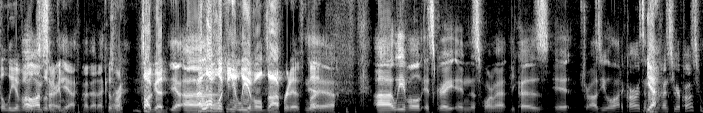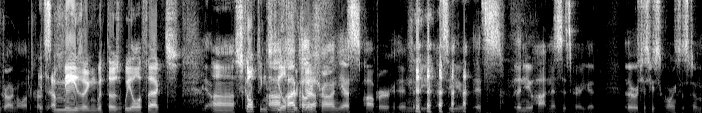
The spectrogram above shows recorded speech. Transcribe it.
the Leovold? Oh, I'm so sorry. can, Yeah, my bad. Because it's all good. Yeah, I love uh, looking at Leovold's operative, Yeah, but yeah. Uh, Leovold, it's great in this format because it draws you a lot of cards and Yeah. prevents your opponents from drawing a lot of cards. it's amazing with those wheel effects. Yeah. Uh, sculpting Uh, steel five for color Jeff. Tron, yes, Popper in the beam. It's the new hotness. It's very good. The rotisserie scoring system.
